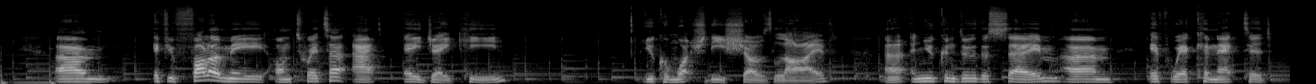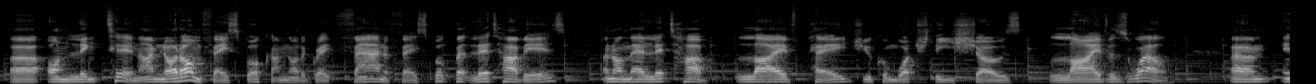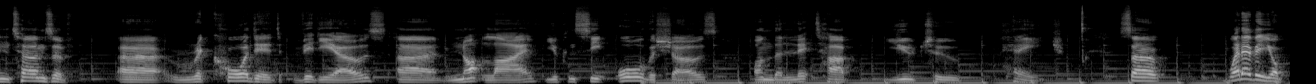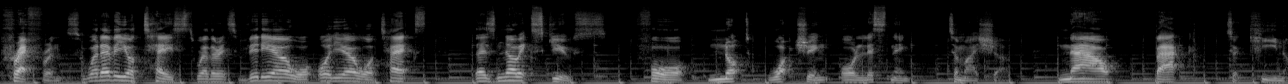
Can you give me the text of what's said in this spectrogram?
um, if you follow me on Twitter at AJ Keen, you can watch these shows live. Uh, and you can do the same um, if we're connected uh, on LinkedIn. I'm not on Facebook. I'm not a great fan of Facebook, but LitHub is. And on their LitHub live page, you can watch these shows live as well. Um, in terms of uh, recorded videos, uh, not live, you can see all the shows on the LitHub YouTube page. So, whatever your preference, whatever your taste, whether it's video or audio or text, there's no excuse for not watching or listening to my show. Now, back to Keen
